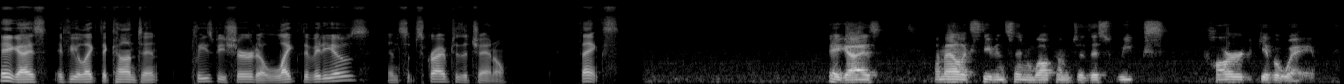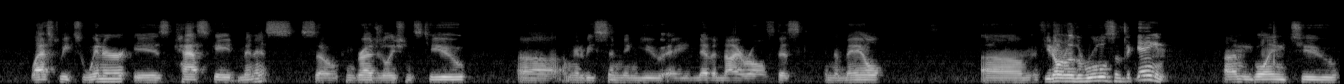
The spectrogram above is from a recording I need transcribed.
Hey guys, if you like the content, please be sure to like the videos and subscribe to the channel. Thanks. Hey guys, I'm Alex Stephenson. Welcome to this week's card giveaway. Last week's winner is Cascade Menace, so congratulations to you. Uh, I'm going to be sending you a Nevinyrral's Disk in the mail. Um, if you don't know the rules of the game, I'm going to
